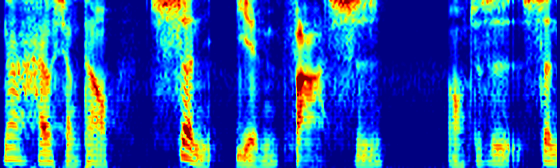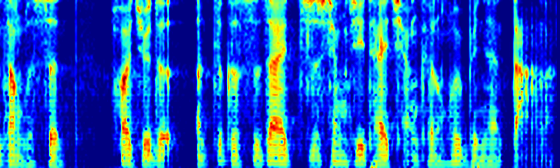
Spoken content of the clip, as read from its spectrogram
那还有想到肾炎法师哦，就是肾脏的肾，后来觉得啊、呃，这个实在指向性太强，可能会被人家打了。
